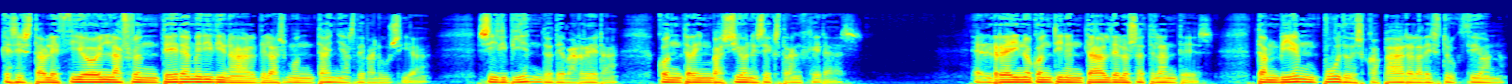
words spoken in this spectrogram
que se estableció en la frontera meridional de las montañas de Valusia, sirviendo de barrera contra invasiones extranjeras. El reino continental de los Atlantes también pudo escapar a la destrucción,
